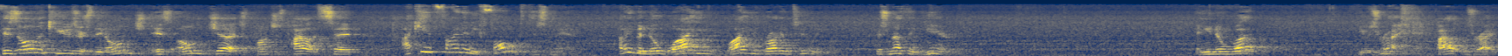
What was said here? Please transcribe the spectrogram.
His own accusers, the own, his own judge, Pontius Pilate, said, I can't find any fault with this man. I don't even know why you, why you brought him to me. There's nothing here. And you know what? He was right. Pilate was right.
